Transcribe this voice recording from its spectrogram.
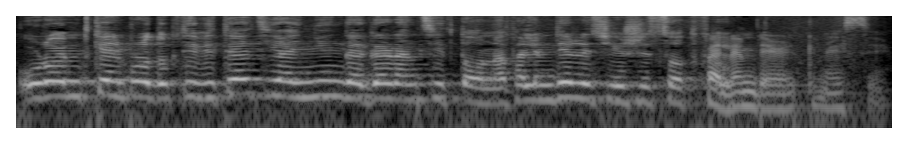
Urojmë të kenë produktivitet janë një nga garancitë tona. Faleminderit që ishit sot. Faleminderit, kënaqësi.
